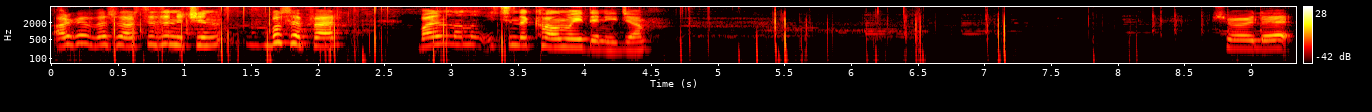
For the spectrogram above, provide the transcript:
Arkadaşlar sizin için bu sefer balinanın içinde kalmayı deneyeceğim. Şöyle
